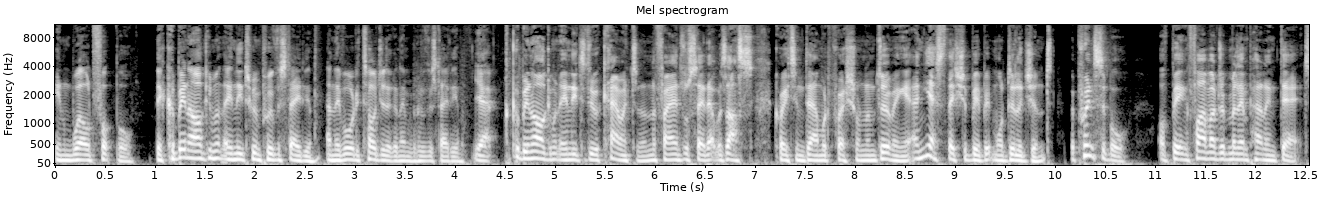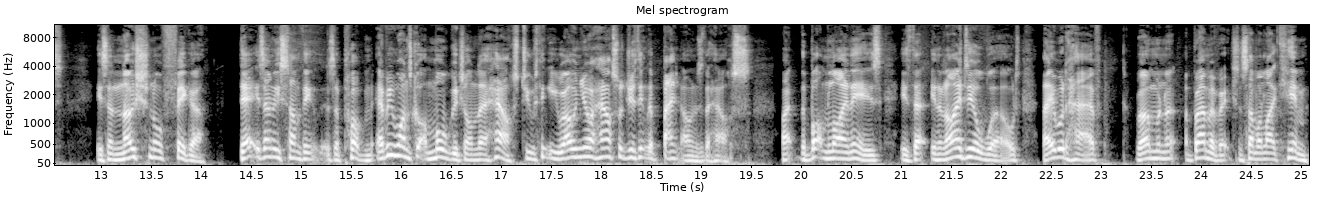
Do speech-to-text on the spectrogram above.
in world football. There could be an argument they need to improve the stadium, and they've already told you they're going to improve the stadium. Yeah. There could be an argument they need to do a Carrington, and the fans will say that was us creating downward pressure on them doing it. And yes, they should be a bit more diligent. The principle of being £500 million in debt is a notional figure. Debt is only something that's a problem. Everyone's got a mortgage on their house. Do you think you own your house, or do you think the bank owns the house? Right. The bottom line is is that in an ideal world, they would have Roman Abramovich and someone like him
